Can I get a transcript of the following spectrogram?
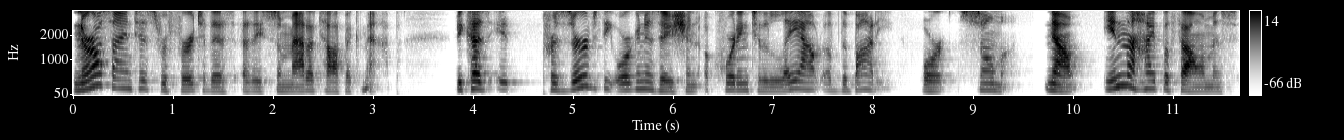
Neuroscientists refer to this as a somatotopic map because it preserves the organization according to the layout of the body, or soma. Now, in the hypothalamus,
